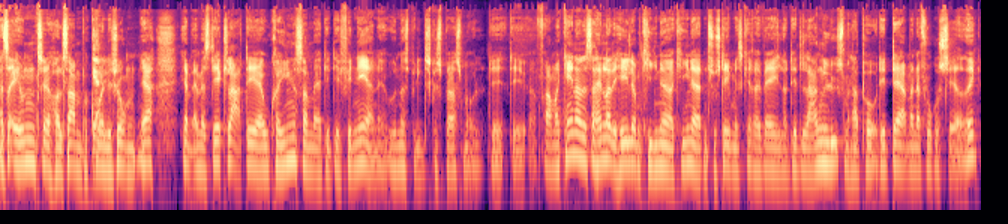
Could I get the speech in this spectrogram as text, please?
Altså evnen til at holde sammen på koalitionen. Ja, ja jamen, altså det er klart, det er Ukraine, som er det definerende udenrigspolitiske spørgsmål. Det, det, for amerikanerne så handler det hele om Kina, og Kina er den systemiske rival, og det er det lange lys, man har på. Det er der, man er fokuseret. Ikke?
